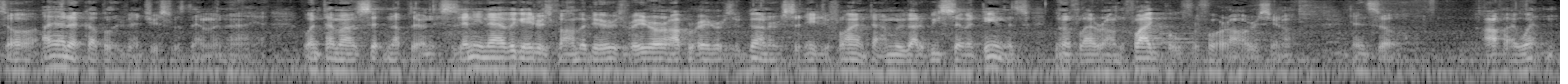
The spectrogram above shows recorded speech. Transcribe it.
So I had a couple adventures with them, and I, one time I was sitting up there, and they says, any navigators, bombardiers, radar operators, or gunners that need your flying time, we've got a B-17 that's going to fly around the flagpole for four hours, you know. And so off I went, and,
